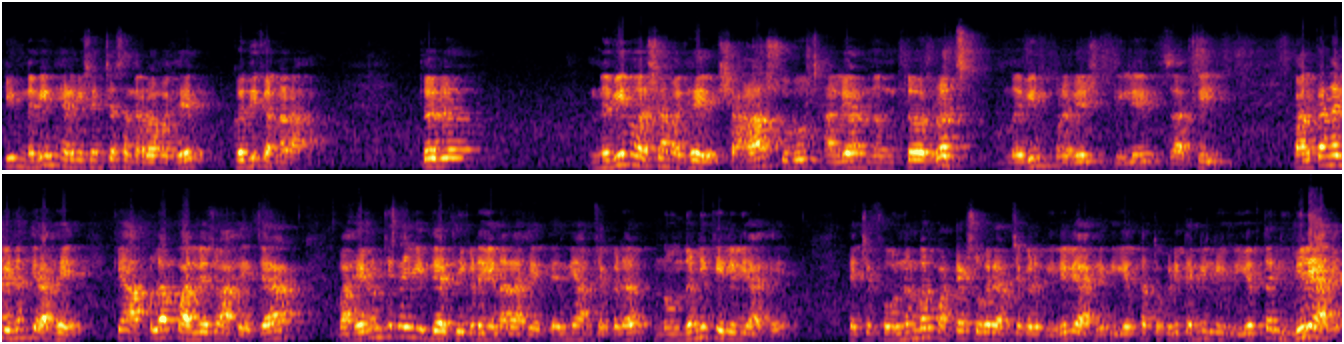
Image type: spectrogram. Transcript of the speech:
की नवीन ॲडमिशनच्या संदर्भामध्ये कधी करणार आहात? तर नवीन वर्षामध्ये शाळा सुरू झाल्यानंतरच नवीन प्रवेश दिले जातील. पालकांना विनंती आहे की आपला पाल्य जो आहे ज्या बाहेरून जे काही विद्यार्थी इकडे येणार आहेत त्यांनी आमच्याकडं नोंदणी केलेली आहे. त्यांचे फोन नंबर कॉन्टॅक्ट वगैरे आमच्याकडे दिलेले आहेत. इयत्ता तुकडी त्यांनी इयत्ता लिहिलेले आहेत.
